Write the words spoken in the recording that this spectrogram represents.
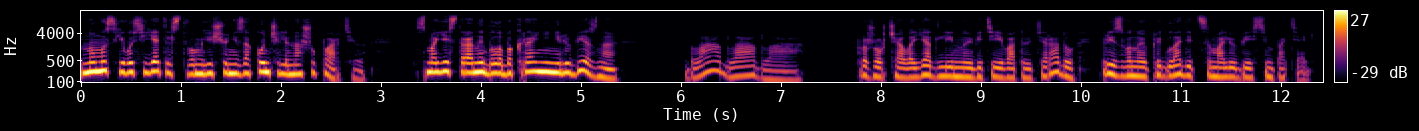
но мы с его сиятельством еще не закончили нашу партию. С моей стороны было бы крайне нелюбезно. Бла-бла-бла. Прожурчала я длинную витиеватую тираду, призванную пригладить самолюбие симпатяги.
